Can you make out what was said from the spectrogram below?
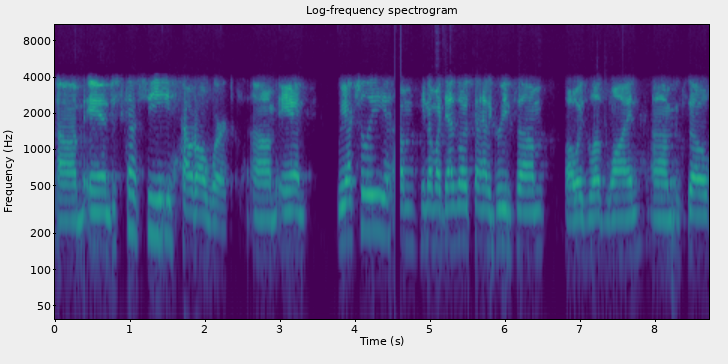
um, and just kind of see how it all worked. Um, and we actually, um, you know, my dad's always kind of had a green thumb, always loved wine, um, and so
